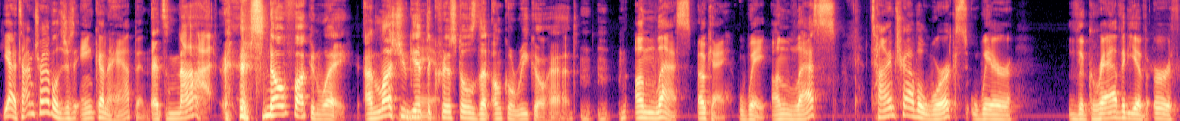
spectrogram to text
yeah, time travel just ain't gonna happen. It's not. There's no fucking way. Unless you get the crystals that Uncle Rico had. Unless, okay, wait, unless time travel works where the gravity of Earth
